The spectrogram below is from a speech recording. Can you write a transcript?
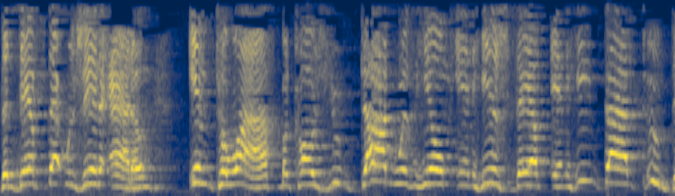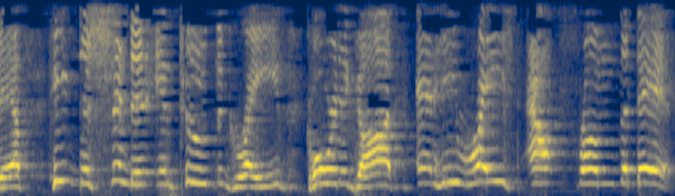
the death that was in Adam, into life because you died with him in his death and he died to death. He descended into the grave, glory to God, and he raised out from the dead.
